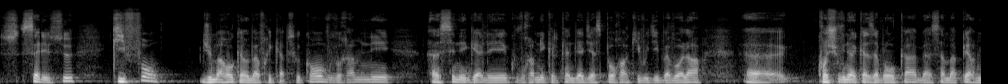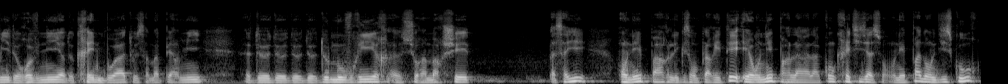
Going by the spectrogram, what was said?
celles et ceux qui font du Maroc un Africa. Parce que quand vous ramenez un Sénégalais, que vous ramenez quelqu'un de la diaspora qui vous dit, ben voilà, euh, quand je suis venu à Casablanca, ben ça m'a permis de revenir, de créer une boîte, ou ça m'a permis de, de, m'ouvrir sur un marché bah, ça y est, on est par l'exemplarité et on est par la, concrétisation. On n'est pas dans le discours,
